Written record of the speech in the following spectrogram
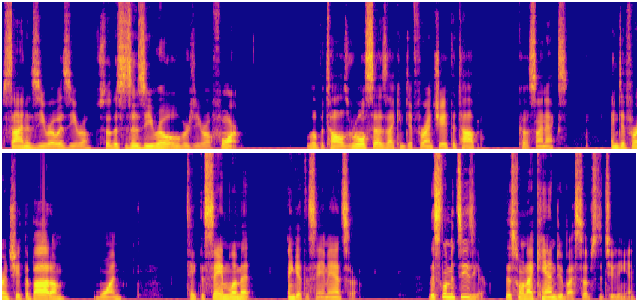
Sine of 0 is 0, so this is a 0 over 0 form. L'Hopital's rule says I can differentiate the top, cosine x, and differentiate the bottom, 1, take the same limit, and get the same answer. This limit's easier. This one I can do by substituting in.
